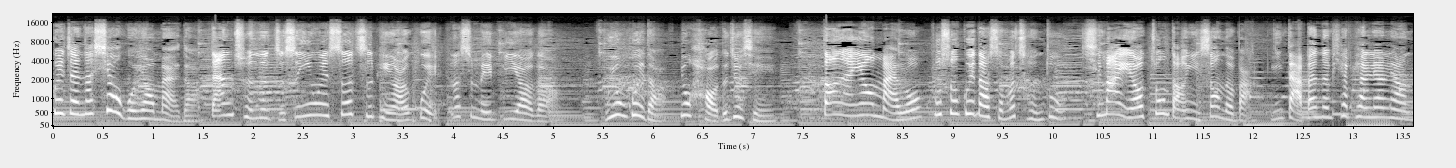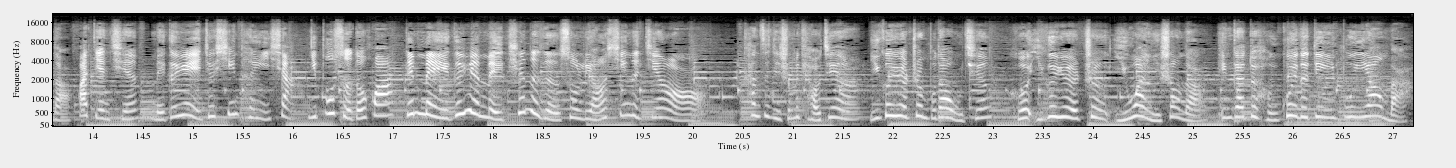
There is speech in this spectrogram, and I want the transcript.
贵在那效果要买的，单纯的只是因为奢侈品而贵，那是没必要的。不用贵的，用好的就行。当然要买喽，不说贵到什么程度，起码也要中档以上的吧。你打扮的漂漂亮亮的，花点钱，每个月也就心疼一下。你不舍得花，得每个月每天的忍受良心的煎熬。看自己什么条件啊？一个月挣不到五千和一个月挣一万以上的，应该对很贵的定义不一样吧？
